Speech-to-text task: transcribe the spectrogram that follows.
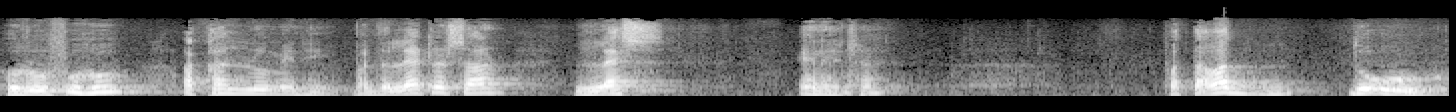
hurufuhu aqallu minhi. But the letters are less in it. Huh? Fatawaddu'u.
